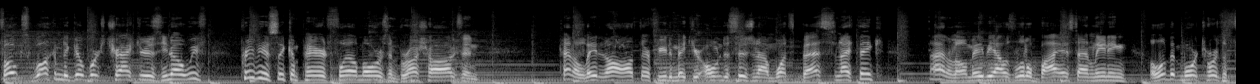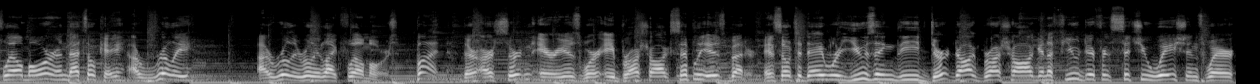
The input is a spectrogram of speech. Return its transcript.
Folks, welcome to Good Works Tractors. You know, we've previously compared flail mowers and brush hogs and kind of laid it all out there for you to make your own decision on what's best. And I think, I don't know, maybe I was a little biased on leaning a little bit more towards a flail mower and that's okay. I really, I really, really like flail mowers. But there are certain areas where a brush hog simply is better. And so today we're using the Dirt Dog brush hog in a few different situations where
